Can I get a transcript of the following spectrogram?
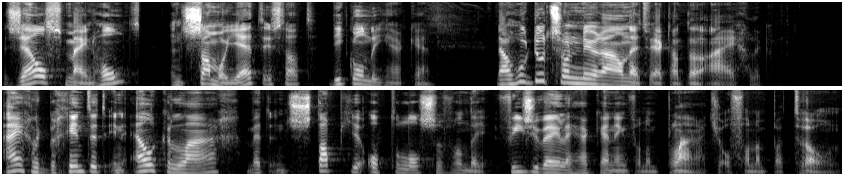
Zelfs mijn hond, een Samoyed is dat, die kon die herkennen. Nou, hoe doet zo'n neuraal netwerk dat dan eigenlijk? Eigenlijk begint het in elke laag met een stapje op te lossen van de visuele herkenning van een plaatje of van een patroon.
